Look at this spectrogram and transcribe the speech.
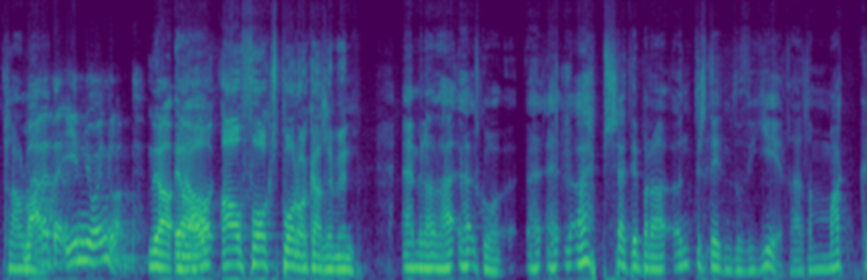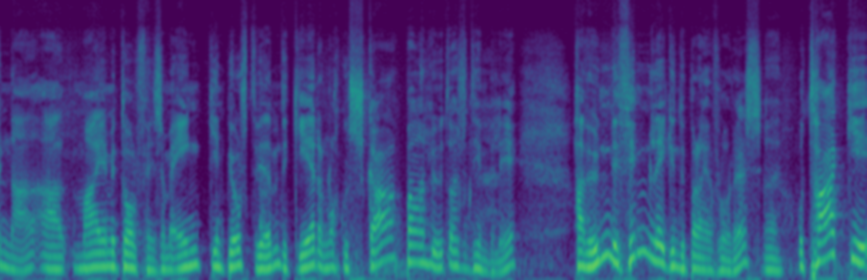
Var Klálega þetta í New England? já, já, Já, á Foxboro kallið minn En minna, það, það, sko, uppsett er bara understatement of the year Það er alltaf magnað að Miami Dolphins sem engin bjóst við myndi gera nokkuð skapaðan hlut á þessum tímbili hafi unnið fimm leikindu Brian Flores Nei. og taki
